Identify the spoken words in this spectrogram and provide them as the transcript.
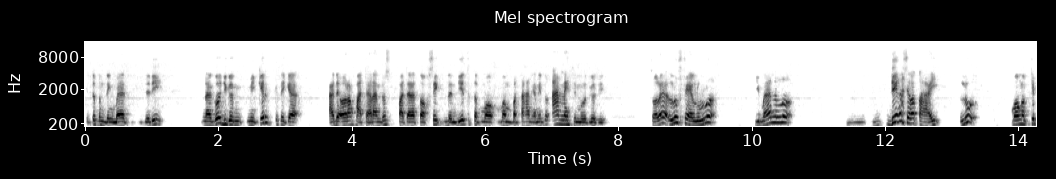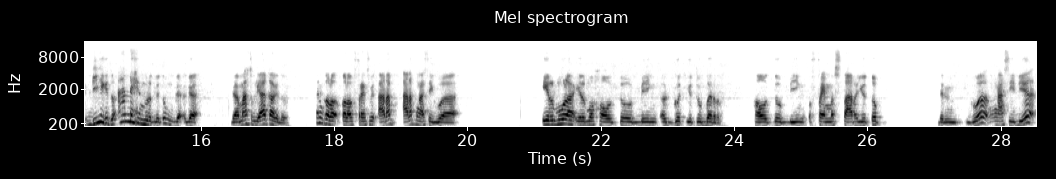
itu penting banget. Jadi nah gue juga mikir ketika ada orang pacaran terus pacarnya toxic dan dia tetap mau mempertahankan itu aneh sih menurut gue sih. Soalnya lu value lo gimana lo dia ngasih lo tai lu mau ngekip dia gitu aneh menurut gue tuh gak, gak, gak masuk di akal gitu. Kan kalau kalau friends with Arab Arab ngasih gue ilmu lah ilmu how to being a good youtuber how to being a famous star YouTube. Dan gue ngasih dia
